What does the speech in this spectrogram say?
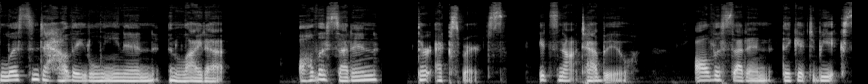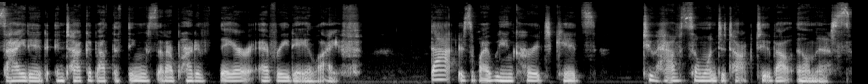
listen to how they lean in and light up. All of a sudden, they're experts. It's not taboo. All of a sudden, they get to be excited and talk about the things that are part of their everyday life. That is why we encourage kids to have someone to talk to about illness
